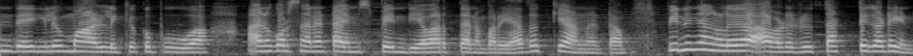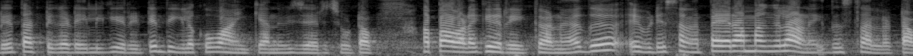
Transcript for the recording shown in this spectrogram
എന്തെങ്കിലും മാളിലേക്കൊക്കെ പോവുക അങ്ങനെ കുറച്ച് നേരം ടൈം സ്പെൻഡ് ചെയ്യുക വർത്താനം പറയുക അതൊക്കെയാണ് കേട്ടോ. പിന്നെ ഞങ്ങൾ അവിടെ ഒരു തട്ടുകടയുണ്ട്. തട്ടുകടയിൽ കയറിയിട്ട് എന്തെങ്കിലുമൊക്കെ വാങ്ങിക്കാമെന്ന് വിചാരിച്ചു കേട്ടോ. അപ്പോൾ അവിടെ കയറിയേക്കാണ്. അത് എവിടെ സ്ഥലം? പേരാമംഗലാണ് ഇത് സ്ഥലം കേട്ടോ.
